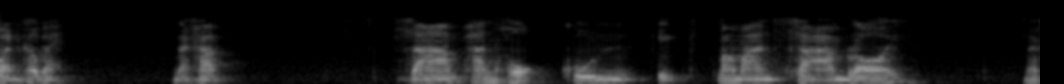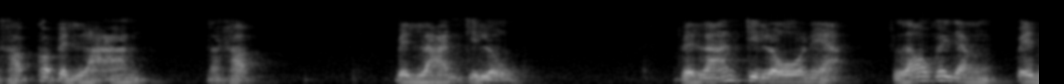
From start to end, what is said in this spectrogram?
วันเข้าไปนะครับสามพันหกคูณอีกประมาณสามร้อยนะครับ ก็เป็นล้านนะครับ เป็นล้านกิโล เป็นล้านกิโลเนี่ย เราก็ยังเป็น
